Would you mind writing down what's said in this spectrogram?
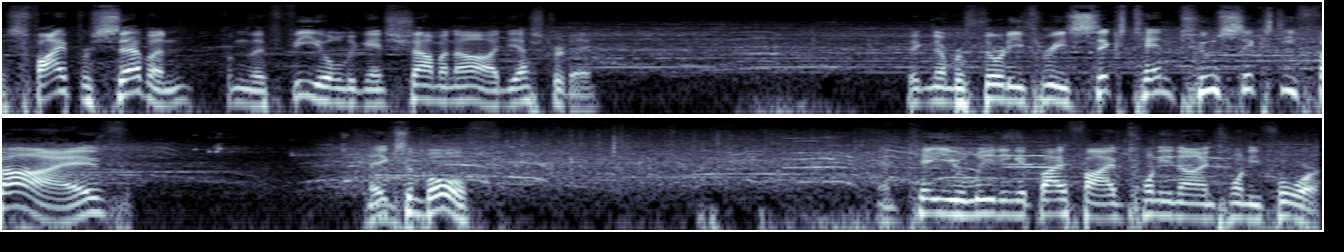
Was five for seven from the field against Chaminade yesterday. Big number 33, 6'10, 265. Makes them both. And KU leading it by five, 29 24.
